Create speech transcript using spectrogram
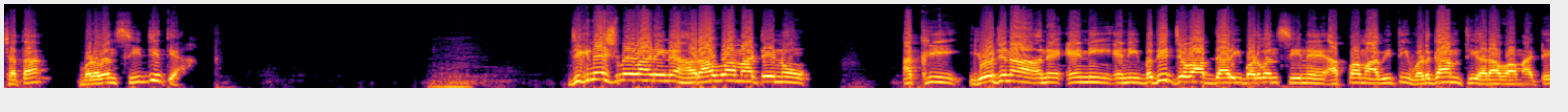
છતાં બળવંતસિંહ જીત્યા. જિગ્નેશ મેવાણીને હરાવવા માટેનો આખી યોજના અને એની એની બધી જ જવાબદારી બળવંતસિંહને આપવામાં આવી હતી, વડગામથી હરાવવા માટે.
